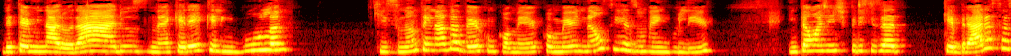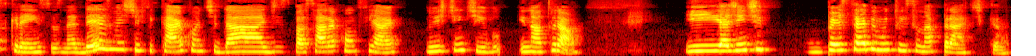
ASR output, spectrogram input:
determinar horários, né? Querer que ele engula, que isso não tem nada a ver com comer. Comer não se resume a engolir. Então a gente precisa quebrar essas crenças, né? Desmistificar quantidades, passar a confiar no instintivo e natural. E a gente percebe muito isso na prática.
